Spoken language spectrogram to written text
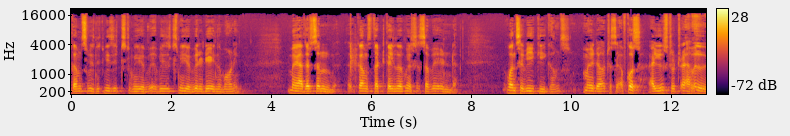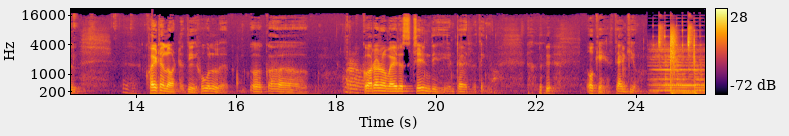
comes visit, visits to me visits me every day in the morning. My other son comes 30 kilometers away, and once a week he comes. My daughter says, of course, I used to travel uh, quite a lot. The whole uh, uh, coronavirus changed the entire thing. okay, thank you.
